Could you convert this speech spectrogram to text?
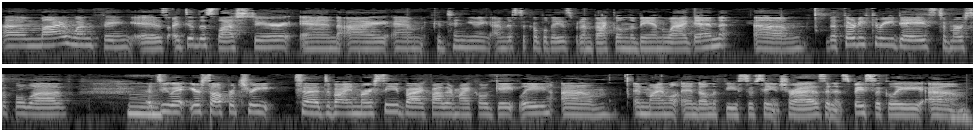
Um, my one thing is I did this last year and I am continuing. I missed a couple days, but I'm back on the bandwagon. Um, the 33 Days to Merciful Love, a do it yourself retreat to Divine Mercy by Father Michael Gaitley. Um, and mine will end on the Feast of St. Therese. And it's basically um,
